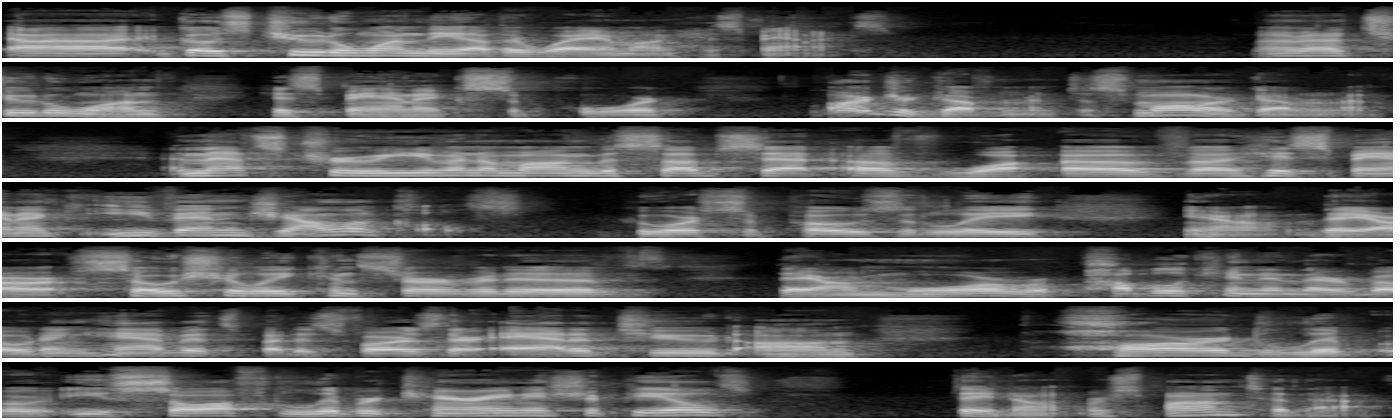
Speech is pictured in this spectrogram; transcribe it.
uh, goes two to one the other way among Hispanics. About two to one, Hispanics support larger government to smaller government. And that's true even among the subset of, of uh, Hispanic evangelicals who are supposedly, you know, they are socially conservative, they are more Republican in their voting habits, but as far as their attitude on hard or soft libertarianish appeals, they don't respond to that.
